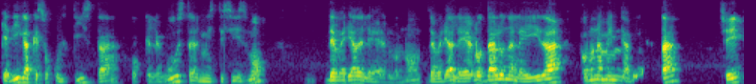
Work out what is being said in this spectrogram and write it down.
que diga que es ocultista o que le gusta el misticismo, debería de leerlo, ¿no? Debería leerlo, darle una leída con una mente abierta, ¿sí?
